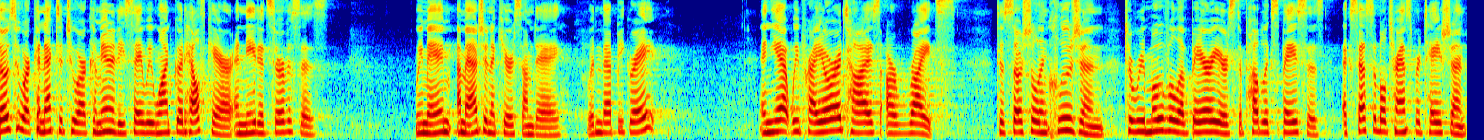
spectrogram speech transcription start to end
Those who are connected to our community say we want good health care and needed services. We may imagine a cure someday. Wouldn't that be great? And yet we prioritize our rights to social inclusion, to removal of barriers to public spaces, accessible transportation,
